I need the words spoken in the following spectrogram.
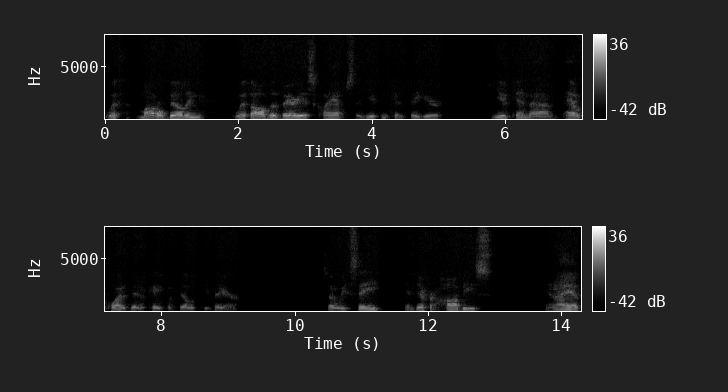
with model building with all the various clamps that you can configure you can uh, have quite a bit of capability there so we see in different hobbies and I have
